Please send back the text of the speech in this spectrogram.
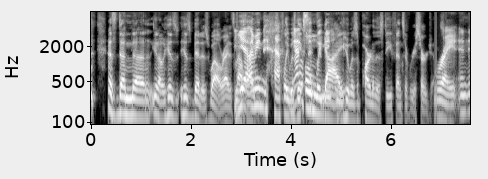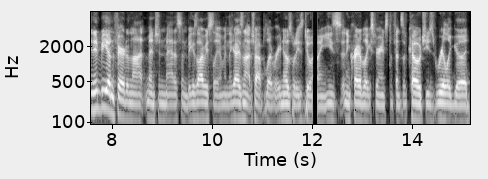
has done uh, you know his his bit as well, right? It's not yeah, like I mean, Hafley was Madison, the only guy who was a part of this defensive resurgence, right? And, and it'd be unfair to not mention Madison because obviously, I mean, the guy's not chopped liver; he knows what he's doing. He's an incredibly experienced defensive coach. He's really good.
